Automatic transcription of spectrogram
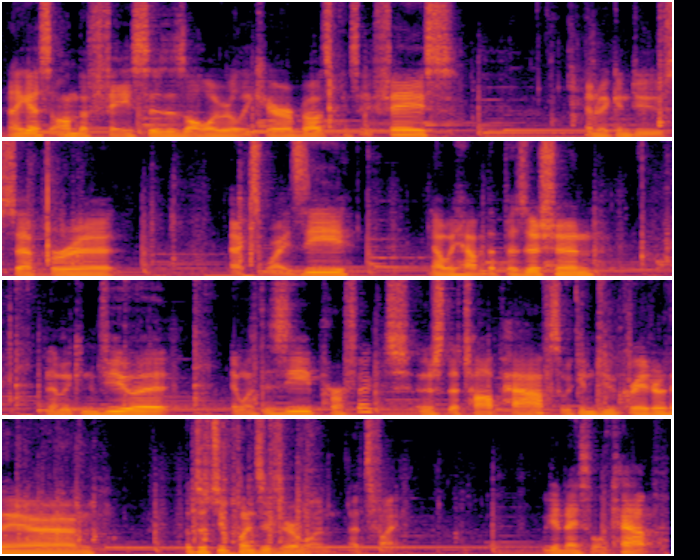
And I guess on the faces is all we really care about. So we can say face and we can do separate XYZ. Now we have the position and then we can view it and with the Z perfect. And just the top half. So we can do greater than, let's just do 0.001. That's fine. We get a nice little cap.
